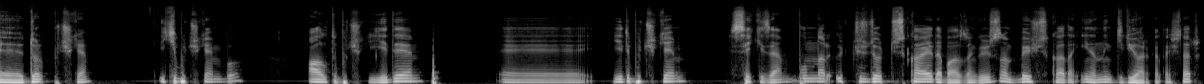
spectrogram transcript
Ee, 4.5M. 2.5M bu. 6.5 7M. Ee, 7.5M 8M. Bunlar 300-400K'ya da bazen görüyorsunuz ama 500K'dan inanın gidiyor arkadaşlar.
